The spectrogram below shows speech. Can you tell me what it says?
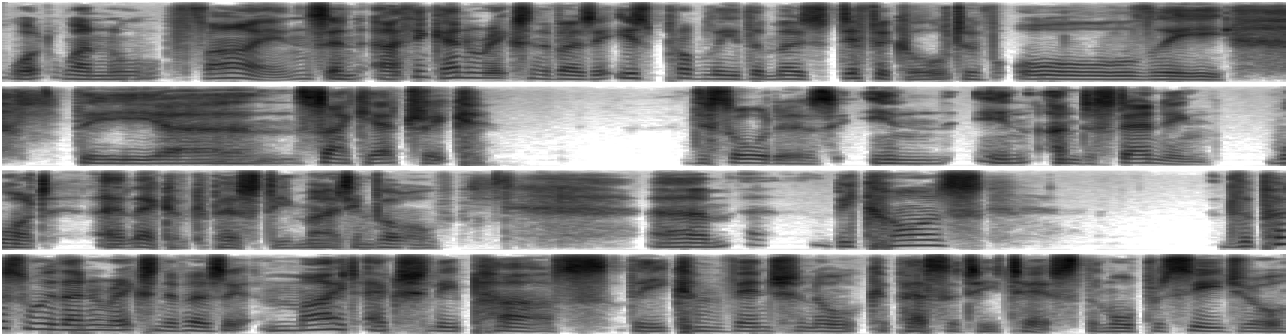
what one finds, and I think anorexia nervosa is probably the most difficult of all the the uh, psychiatric disorders in in understanding what a lack of capacity might involve. Um, because the person with anorexia nervosa might actually pass the conventional capacity test, the more procedural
